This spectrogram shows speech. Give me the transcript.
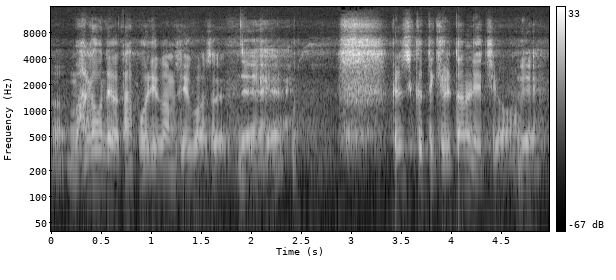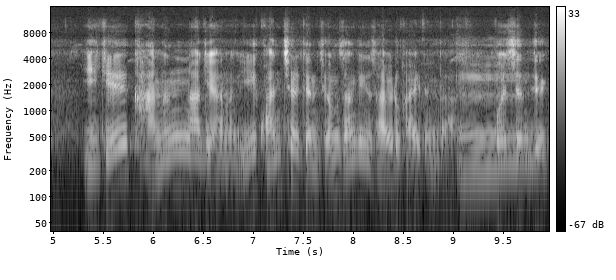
어, 말로 내가 다 버려가면서 여기 와서 네. 이렇게. 그래서 그때 결단을 했죠. 네. 이게 가능하게 하는 이게 관철되는 정상적인 사회로 가야 된다. 음. 그래서 저는 이제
